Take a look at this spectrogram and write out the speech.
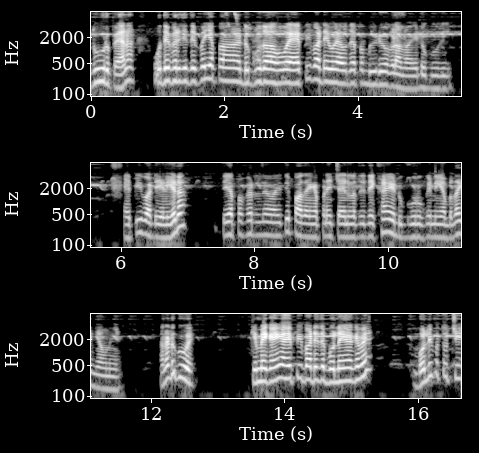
ਦੂਰ ਪਿਆ ਨਾ। ਉਹਦੇ ਫਿਰ ਜਿੱਦੇ ਭਈ ਆਪਾਂ ਡੁੱਗੂ ਦਾ ਹੋਇਆ ਹੈਪੀ ਬਰਥਡੇ ਹੋਇਆ ਉਹਦੇ ਆਪਾਂ ਵੀਡੀਓ ਬਣਾਵਾਂਗੇ ਡੁੱਗੂ ਦੀ। ਹੈਪੀ ਬਰਥਡੇ ਵਾਲੀ ਹੈ ਨਾ? ਤੇ ਆਪਾਂ ਫਿਰ ਇਹ ਤੇ ਪਾ ਦਾਂਗੇ ਆਪਣੇ ਚੈਨਲ ਤੇ ਦੇਖਾਂਗੇ ਡੁੱਗੂ ਨੂੰ ਕਿੰਨੀਆਂ ਵਧਾਈਆਂ ਆਉਣੀਆਂ ਹਨਾ ਡੁੱਗੂ ਏ ਕਿਵੇਂ ਕਹੇਗਾ ਹੈਪੀ ਬਰਥਡੇ ਤੇ ਬੋਲੇਗਾ ਕਿਵੇਂ? ਬੋਲੀ ਪਤੁੱਚੀ।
